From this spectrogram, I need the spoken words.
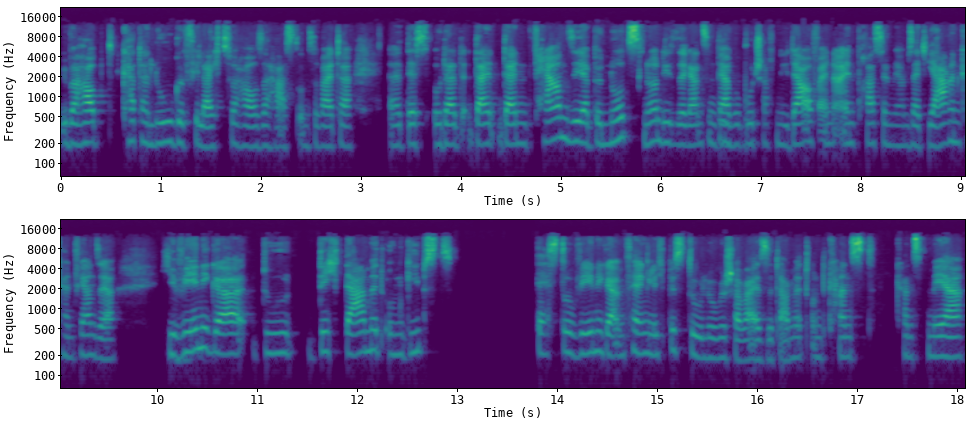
überhaupt Kataloge vielleicht zu Hause hast und so weiter, äh, des, oder dein, dein Fernseher benutzt, ne, diese ganzen mhm. Werbebotschaften, die da auf einen einprasseln. Wir haben seit Jahren keinen Fernseher. Je mhm. weniger du dich damit umgibst, desto weniger empfänglich bist du logischerweise damit und kannst, kannst mehr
